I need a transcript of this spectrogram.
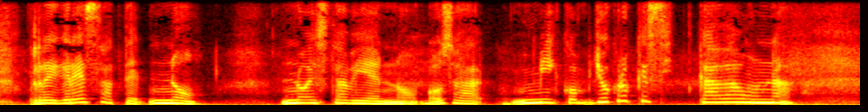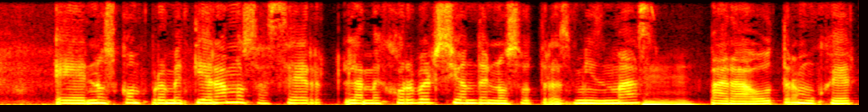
regrésate! No, no está bien, ¿no? O sea, mi, yo creo que si cada una eh, nos comprometiéramos a ser la mejor versión de nosotras mismas para otra mujer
